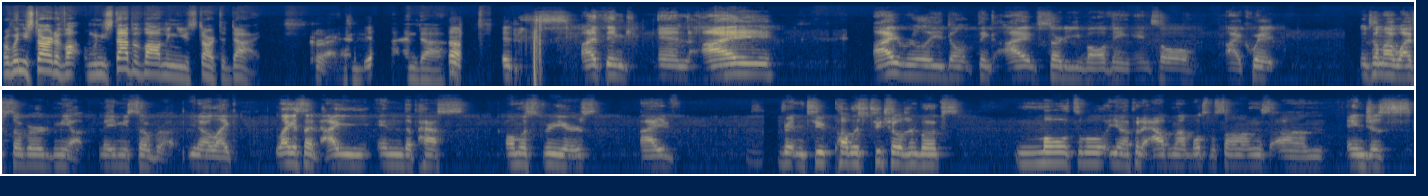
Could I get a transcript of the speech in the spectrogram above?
or when you start evo- when you stop evolving you start to die. Correct. And, yeah and uh, it's I think, and I, I really don't think I've started evolving until I quit, until my wife sobered me up, made me sober up. You know, like like I said, I in the past almost three years, I've written two, published two children books, multiple, you know, I put an album out, multiple songs, um, and just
